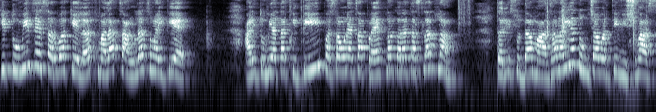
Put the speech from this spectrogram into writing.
की तुम्हीच हे सर्व केलं मला चांगलंच माहिती आहे आणि तुम्ही आता कितीही फसवण्याचा प्रयत्न करत असलात ना तरीसुद्धा माझा नाही आहे तुमच्यावरती विश्वास.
